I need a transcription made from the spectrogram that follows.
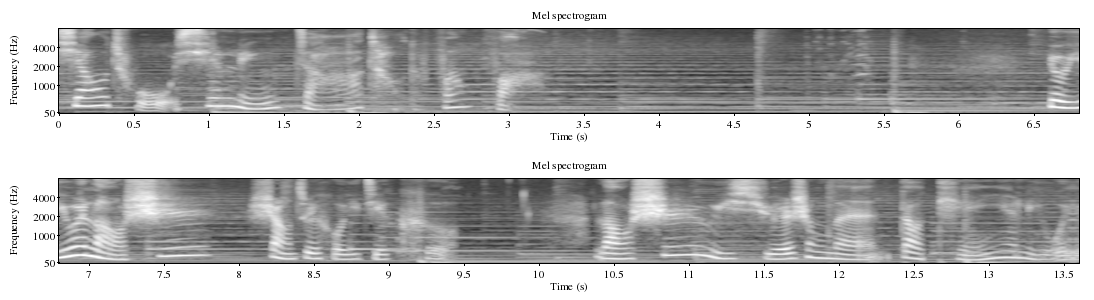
消除心灵杂草的方法。有一位老师上最后一节课，老师与学生们到田野里围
